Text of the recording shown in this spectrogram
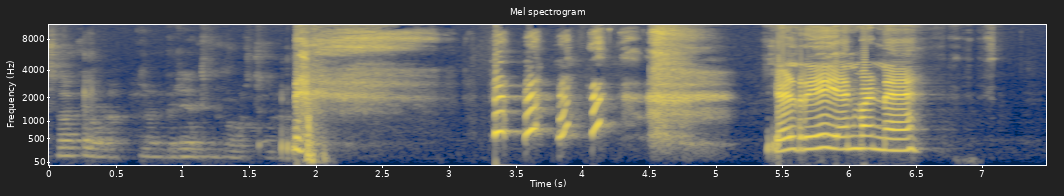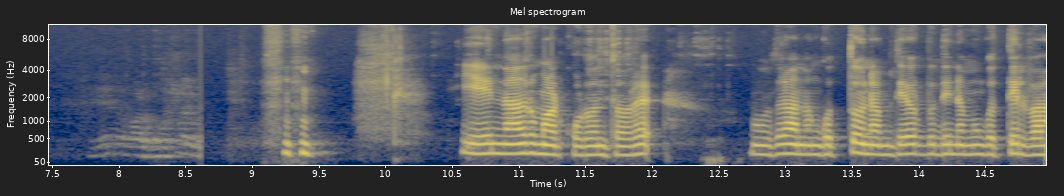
ಹೇಳ್ರಿ ಏನು ಮಾಡಣೆ ಏನಾದರೂ ಮಾಡಿಕೊಡು ಅಂತವ್ರೆ ಹೌದ್ರಾ? ನಂಗೆ ಗೊತ್ತು ನಮ್ಮ ದೇವ್ರ ಬುದ್ಧಿ ನಮಗೆ ಗೊತ್ತಿಲ್ವಾ?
